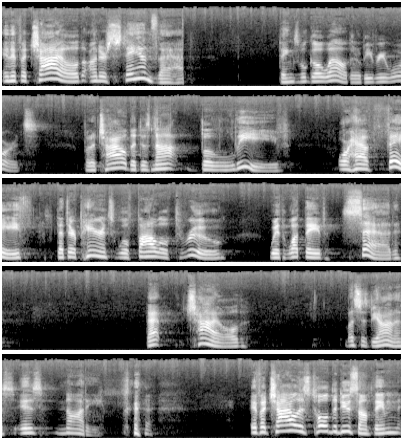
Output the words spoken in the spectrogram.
And if a child understands that, things will go well. There will be rewards. But a child that does not believe or have faith that their parents will follow through with what they've said, that child, let's just be honest, is naughty. if a child is told to do something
